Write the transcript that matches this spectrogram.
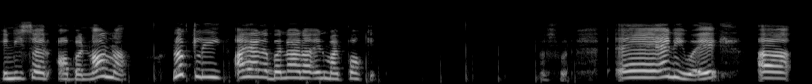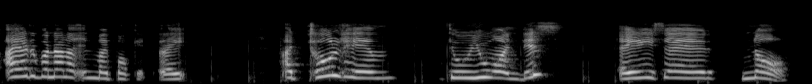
And he said, a banana. Luckily, I had a banana in my pocket. That's what. Uh, anyway, uh, I had a banana in my pocket, right? I told him, do you want this? And he said, no.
